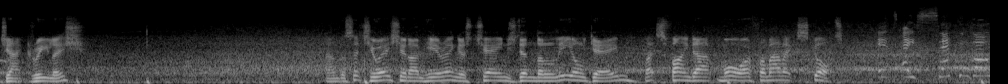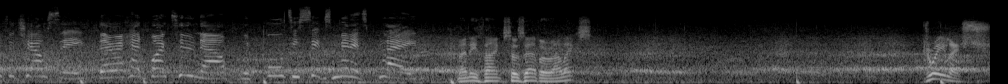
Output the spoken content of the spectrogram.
Jack Grealish. And the situation I'm hearing has changed in the Lille game. Let's find out more from Alex Scott. It's a second goal for Chelsea. They're ahead by two now with 46 minutes played. Many thanks as ever, Alex. Grealish.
